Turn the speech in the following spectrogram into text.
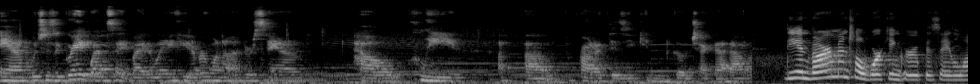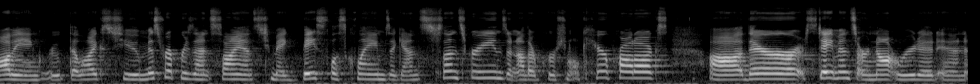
and which is a great website by the way. If you ever want to understand how clean a, a product is, you can go check that out. The Environmental Working Group is a lobbying group that likes to misrepresent science to make baseless claims against sunscreens and other personal care products. Uh, their statements are not rooted in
